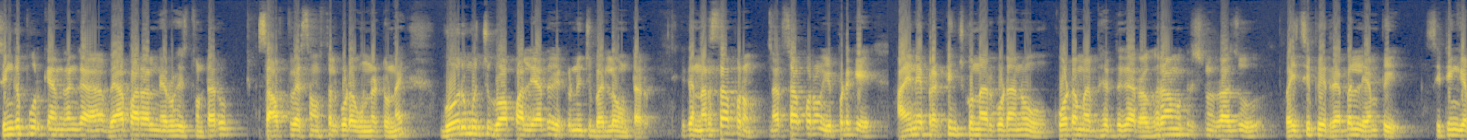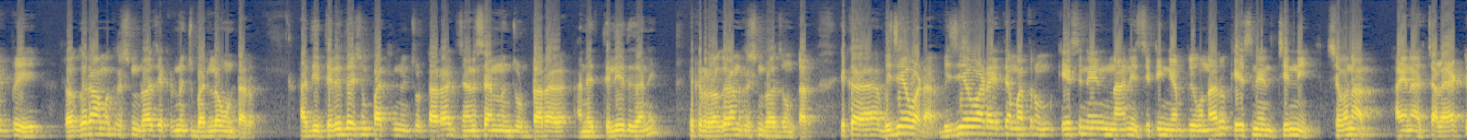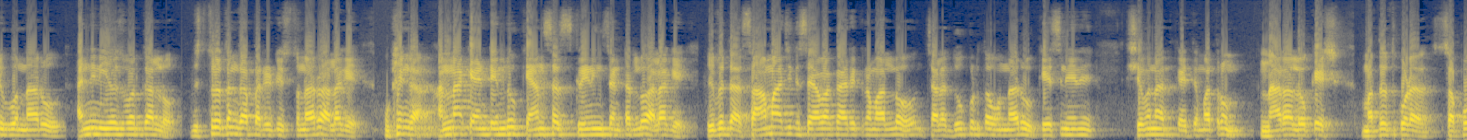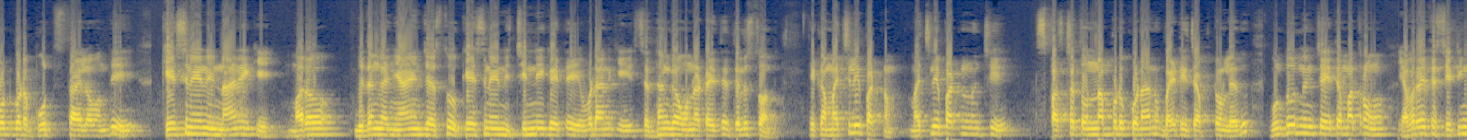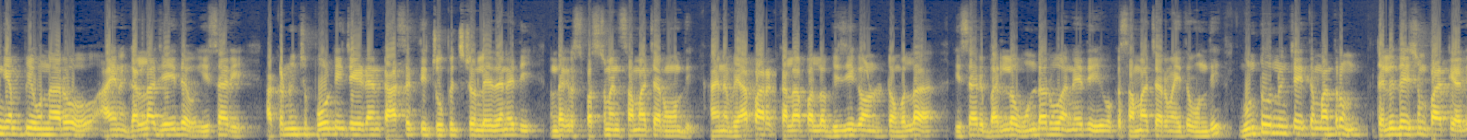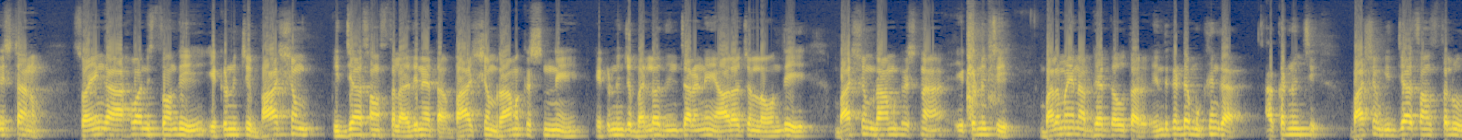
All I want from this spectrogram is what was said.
సింగపూర్ కేంద్రంగా వ్యాపారాలు నిర్వహిస్తుంటారు. సాఫ్ట్వేర్ సంస్థలు కూడా ఉన్నట్టున్నాయి. గోరుముచ్చు గోపాల్ యాదవ్ ఇక్కడ నుంచి బరిలో ఉంటారు? ఇక నరసాపురం. నరసాపురం ఇప్పటికే ఆయనే ప్రకటించుకున్నారు కూడాను. కూటమి అభ్యర్థిగా Raghuramakrishnaraju YCP rebel MP sitting MP Raghuramakrishnaraju ఇక్కడ నుంచి బరిలో ఉంటారు? అది తెలుగుదేశం పార్టీ నుంచి ఉంటారా జనసేన నుంచి ఉంటారా అనేది తెలియదు కానీ ఇక్కడ రఘురామకృష్ణరాజు ఉంటారు. ఇక విజయవాడ విజయవాడ అయితే మాత్రం కేసినేని నాని సిట్టింగ్ ఎంపీ ఉన్నారు కేసినేని చిన్ని శివనాథ్. ఆయన చాలా యాక్టివ్గా ఉన్నారు అన్ని నియోజకవర్గాల్లో విస్తృతంగా పర్యటిస్తున్నారు. అలాగే ముఖ్యంగా అన్నా క్యాంటీన్లు క్యాన్సర్ స్క్రీనింగ్ సెంటర్లు అలాగే వివిధ సామాజిక సేవా కార్యక్రమాల్లో చాలా దూకుడుతో ఉన్నారు కేసినేని శివనాథ్కి అయితే మాత్రం నారా లోకేష్ మద్దతు కూడా సపోర్ట్ కూడా పూర్తి స్థాయిలో ఉంది. కేసినేని నానికి మరో విధంగా న్యాయం చేస్తూ కేసినేని చిన్నీకి అయితే ఇవ్వడానికి సిద్ధంగా ఉన్నట్టయితే తెలుస్తోంది. ఇక మచిలీపట్నం మచిలీపట్నం నుంచి స్పష్టత ఉన్నప్పుడు కూడాను బయటికి చెప్పడం లేదు. గుంటూరు నుంచి అయితే మాత్రం ఎవరైతే సిట్టింగ్ ఎంపీ ఉన్నారో ఆయన గల్లా జయదేవ్ ఈసారి అక్కడ నుంచి పోటీ చేయడానికి ఆసక్తి చూపించడం లేదనేది మన దగ్గర స్పష్టమైన సమాచారం ఉంది. ఆయన వ్యాపార కలాపాల్లో బిజీగా ఉండటం వల్ల ఈసారి బరిలో ఉండరు అనేది ఒక సమాచారం అయితే ఉంది. గుంటూరు నుంచి అయితే మాత్రం తెలుగుదేశం పార్టీ అధిష్టానం స్వయంగా ఆహ్వానిస్తోంది. ఇక్కడ నుంచి భాష్యం విద్యా సంస్థల అధినేత భాష్యం రామకృష్ణని ఇక్కడ నుంచి బరిలో దించాలని ఆలోచనలో ఉంది. భాష్యం రామకృష్ణ ఇక్కడ నుంచి బలమైన అభ్యర్థి అవుతారు. ఎందుకంటే ముఖ్యంగా అక్కడి నుంచి భాష్యం విద్యా సంస్థలు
